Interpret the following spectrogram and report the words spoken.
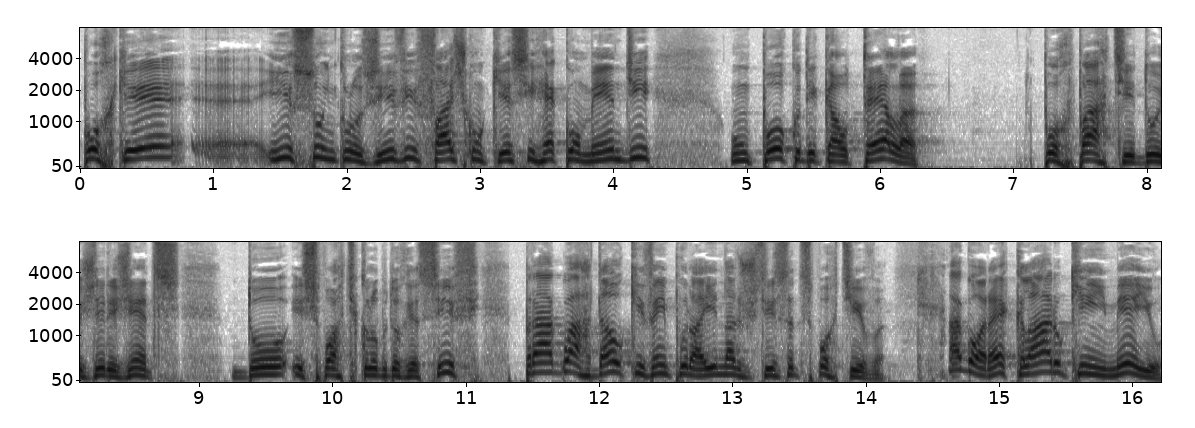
porque é, isso, inclusive, faz com que se recomende um pouco de cautela por parte dos dirigentes do Esporte Clube do Recife para aguardar o que vem por aí na justiça desportiva. Agora, é claro que em meio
